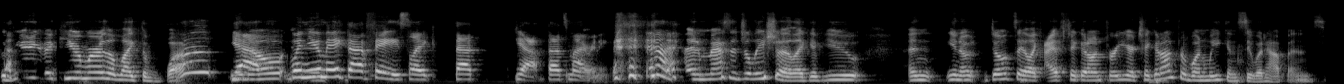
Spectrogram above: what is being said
the beauty, the humor, the like the what? Yeah, You know? when you make that face, like that, yeah, that's Myrony. yeah and message alicia like if you and you know don't say like i have to take it on for a year take it on for one week and see what happens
